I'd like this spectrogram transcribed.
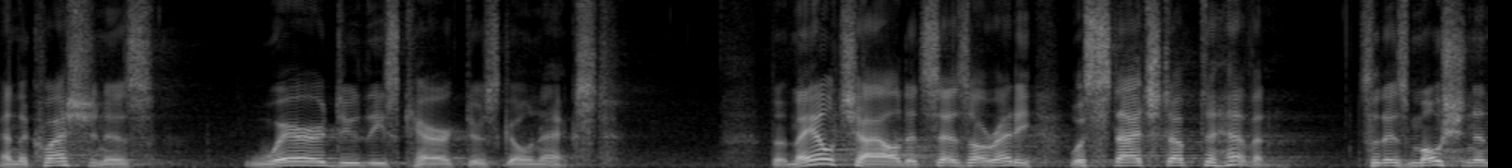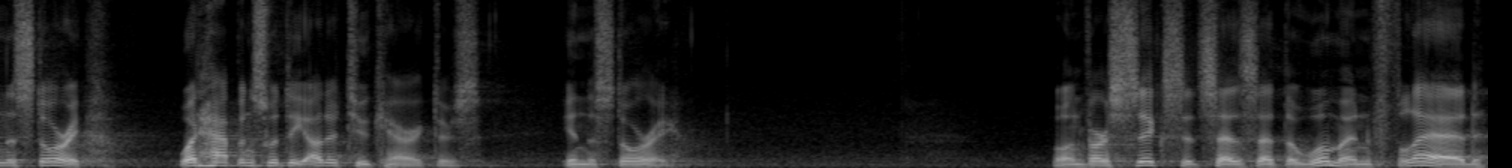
And the question is where do these characters go next? The male child, it says already, was snatched up to heaven. So there's motion in the story. What happens with the other two characters in the story? Well, in verse 6, it says that the woman fled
